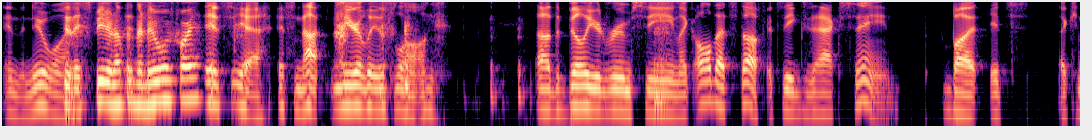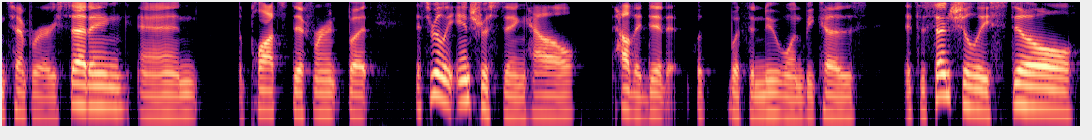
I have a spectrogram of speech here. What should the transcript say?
in the new one, Did they speed it up in the new one for you? it's yeah, it's not nearly as long. Uh, the billiard room scene, like all that stuff, it's the exact same, but it's a contemporary setting and the plot's different. But it's really interesting how how they did it with with the new one because it's essentially still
